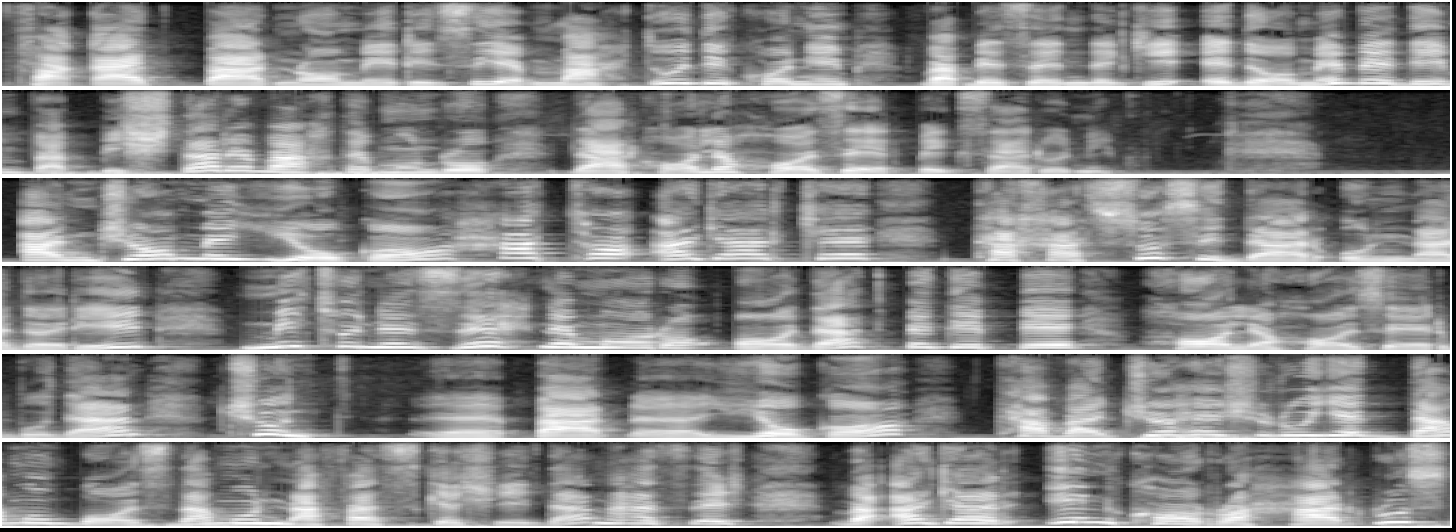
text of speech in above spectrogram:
فقط برنامه ریزی محدودی کنیم و به زندگی ادامه بدیم و بیشتر وقتمون رو در حال حاضر بگذرونیم. انجام یوگا حتی اگر که تخصصی در اون ندارین می‌تونه ذهن ما رو عادت بده به حال حاضر بودن. چون بر یوگا توجهش روی دم و بازدم و نفس کشیدن هستش و اگر این کار را هر روز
